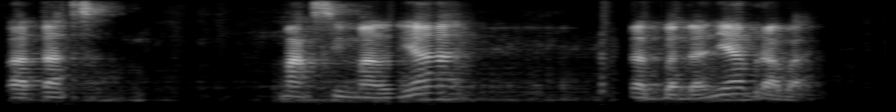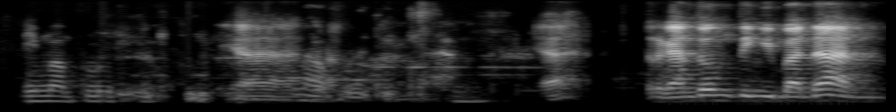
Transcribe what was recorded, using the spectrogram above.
batas maksimalnya berat badannya berapa? 53. Ya, 53. ya, tergantung tinggi badan,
